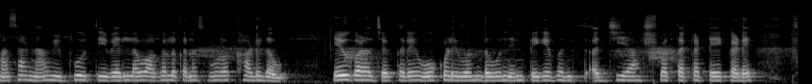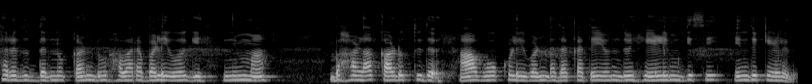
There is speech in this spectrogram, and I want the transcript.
ಮಸಣ, ವಿಭೂತಿ ಇವೆಲ್ಲವೂ ಹಗಲು ಕನಸುಗಳು ಕಾಡಿದವು. ಇವುಗಳ ಜಗತ್ತರೆ ಓಕುಳಿ ಹೊಂಡವು ನೆನಪಿಗೆ ಬಂದಿತು ಅಜ್ಜಿಯ ಅಶ್ವತ್ಥಕಟ್ಟೆ ಕಡೆ ಸರಿದುದನ್ನು ಕಂಡು ಅವರ ಬಳಿ ಹೋಗಿ, ನಿಮ್ಮ ಬಹಳ ಕಾಡುತ್ತಿದೆ. ಆ ಓಕುಳಿ ಹೊಂಡದ ಕಥೆಯೊಂದು ಹೇಳಿ ಮುಗಿಸಿ ಎಂದು ಕೇಳಿದೆ.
